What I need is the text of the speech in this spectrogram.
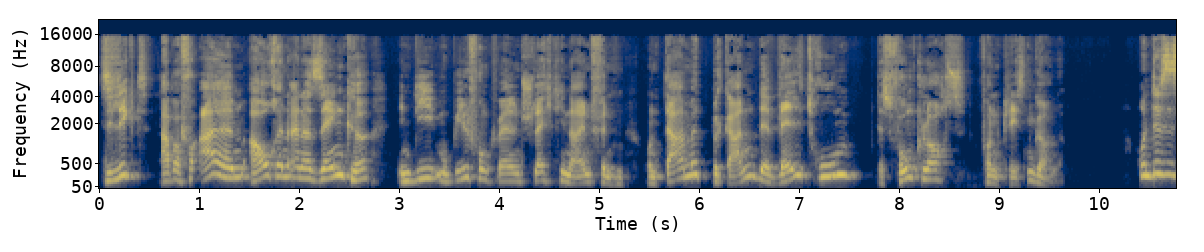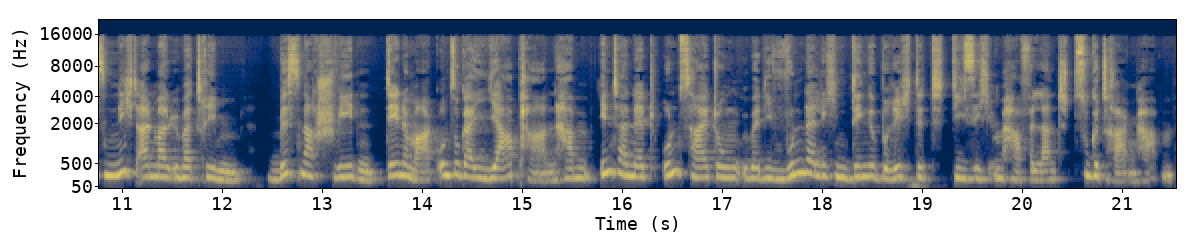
Sie liegt aber vor allem auch in einer Senke, in die Mobilfunkwellen schlecht hineinfinden. Und damit begann der Weltruhm des Funklochs von Klesengörne. Und das ist nicht einmal übertrieben. Bis nach Schweden, Dänemark und sogar Japan haben Internet und Zeitungen über die wunderlichen Dinge berichtet, die sich im Havelland zugetragen haben.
